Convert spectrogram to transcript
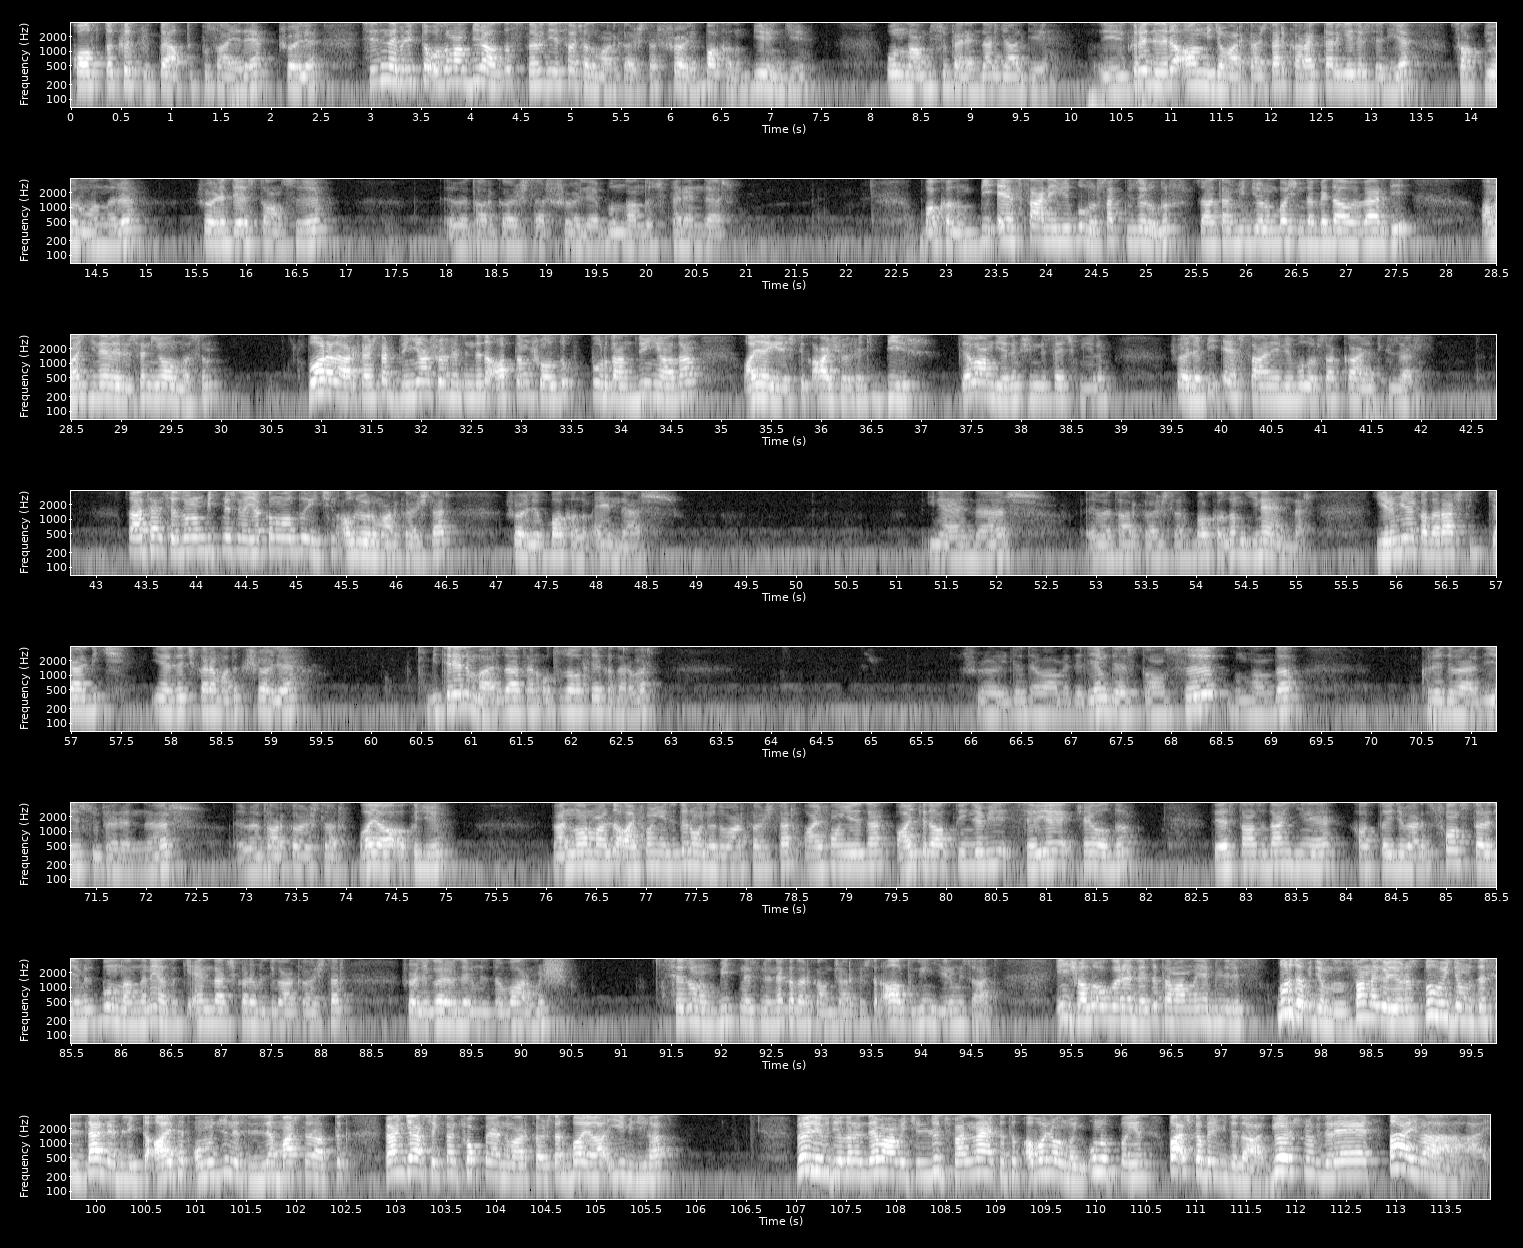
Koltukta 40 rütbe yaptık bu sayede. Şöyle. Sizinle birlikte o zaman biraz da Star hediyesi açalım arkadaşlar. Şöyle bakalım. Birinci. Bundan bir süper ender geldi. Ee, kredileri almayacağım arkadaşlar. Karakter gelirse diye saklıyorum onları. Şöyle destansı. Evet arkadaşlar şöyle bundan da süper ender. Bakalım bir efsanevi bulursak güzel olur. Zaten videonun başında bedava verdi. Ama yine verirse niye olmasın. Bu arada arkadaşlar dünya şöhretinde de atlamış olduk. Buradan dünyadan aya geçtik. Ay şöhreti 1. Devam diyelim şimdi seçmeyelim. Şöyle bir efsanevi bulursak gayet güzel. Zaten sezonun bitmesine yakın olduğu için alıyorum arkadaşlar. Şöyle bakalım Ender. Yine Ender. Evet arkadaşlar bakalım yine Ender. 20'ye kadar açtık geldik. Yine de çıkaramadık. Şöyle bitirelim bari. Zaten 36'ya kadar var. Şöyle devam edelim. Destansı. Bundan da kredi verdiği Süper Ender. Evet arkadaşlar. Bayağı akıcı. Ben normalde iPhone 7'den oynuyordum arkadaşlar. iPhone 7'den iPad'e atlayınca bir seviye şey oldu. Destansı'dan yine katlayıcı verdi. Son star hediyemiz bundan da ne yazık ki ender çıkarabildik arkadaşlar. Şöyle görevlerimiz de varmış. Sezonun bitmesine ne kadar kalmış arkadaşlar? 6 gün 20 saat. İnşallah o görevleri de tamamlayabiliriz. Burada videomuzun sonuna geliyoruz. Bu videomuzda sizlerle birlikte iPad 10. nesiliyle maçlar attık. Ben gerçekten çok beğendim arkadaşlar. Bayağı iyi bir cihaz. Böyle videoların devamı için lütfen like atıp abone olmayı unutmayın. Başka bir videoda görüşmek üzere. Bay bay.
